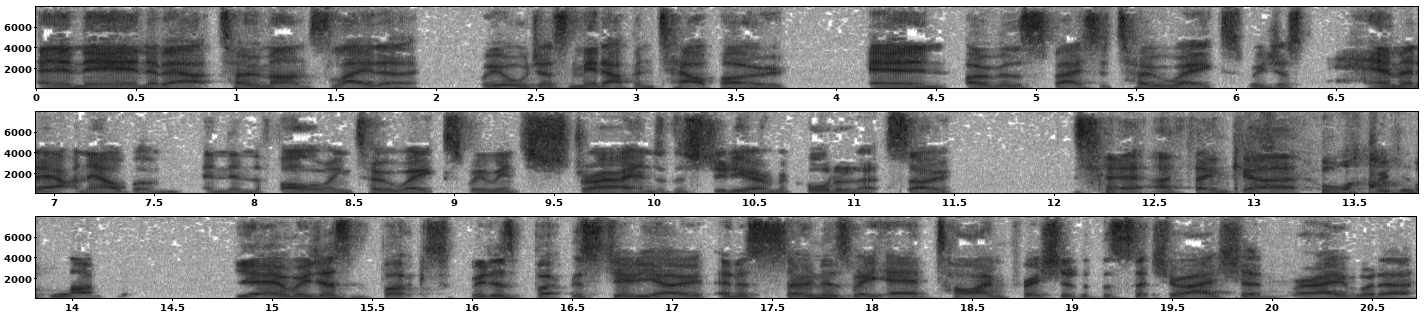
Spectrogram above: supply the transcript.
And then about two months later, we all just met up in Taupo. And over the space of two weeks, we just hammered out an album. And then the following two weeks, we went straight into the studio and recorded it. So I think uh, wow. we just loved it yeah, we just booked we just booked the studio, and as soon as we add time pressure to the situation, we're able to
